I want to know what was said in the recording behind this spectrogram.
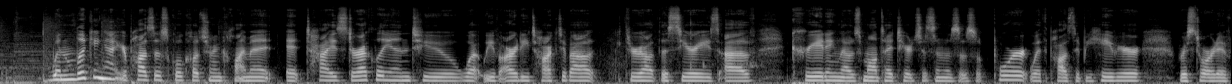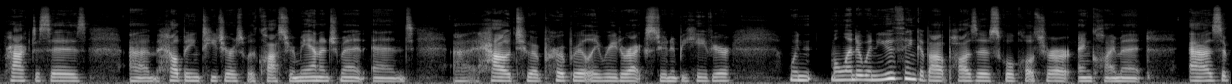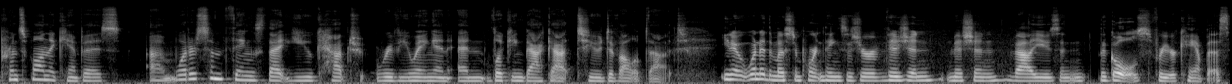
when looking at your positive school culture and climate, it ties directly into what we've already talked about throughout the series of creating those multi-tiered systems of support with positive behavior, restorative practices, um, helping teachers with classroom management and uh, how to appropriately redirect student behavior. When Melinda, when you think about positive school culture and climate, as a principal on the campus, um, what are some things that you kept reviewing and, and looking back at to develop that? You know, one of the most important things is your vision, mission, values, and the goals for your campus.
